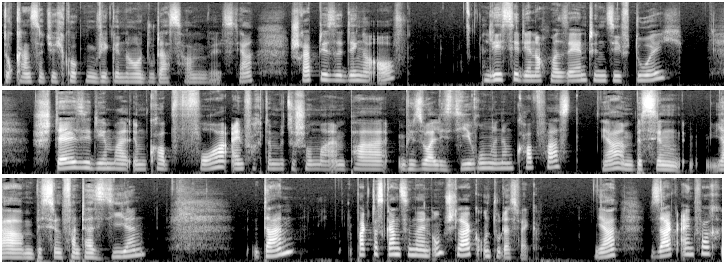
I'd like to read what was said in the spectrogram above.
du kannst natürlich gucken, wie genau du das haben willst. Ja, schreib diese Dinge auf, lies sie dir nochmal sehr intensiv durch, stell sie dir mal im Kopf vor, einfach damit du schon mal ein paar Visualisierungen im Kopf hast. Ja, ein bisschen, ja, ein bisschen fantasieren. Dann pack das Ganze in einen Umschlag und tu das weg. Ja, sag einfach,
